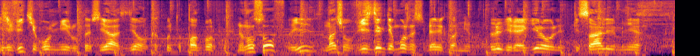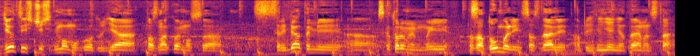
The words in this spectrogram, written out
явить его миру. То есть я сделал какую-то подборку минусов и начал везде, где можно себя рекламировать. Люди реагировали, писали мне, к 2007 году я познакомился с ребятами, э, с которыми мы задумали и создали объединение Diamond Star.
